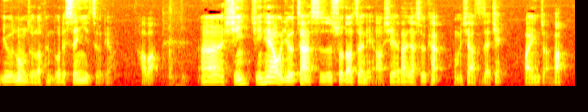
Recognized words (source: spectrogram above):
又弄走了很多的生意走掉，好吧？嗯，行，今天我就暂时说到这里啊，谢谢大家收看，我们下次再见，欢迎转发。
